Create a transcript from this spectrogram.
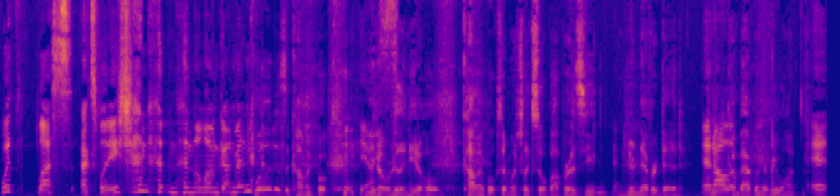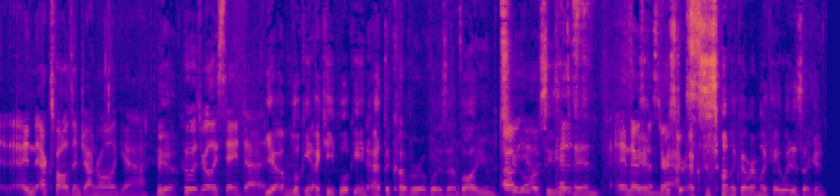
with less explanation than the Lone Gunman. Well, it is a comic book. You don't really need a whole. Comic books are much like soap operas. You you're never dead. And you I'll- come back whenever you want. and X Files in general, yeah. Who, Yeah. Who has really stayed dead? Yeah, I'm looking. I keep looking at the cover of what is that, volume oh, two Oh, yeah, of Season ten, and there's Mr. Mr. X. X is on the cover. I'm like, hey, wait a second.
